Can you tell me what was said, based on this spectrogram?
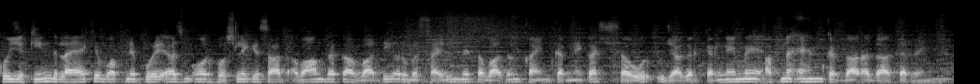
को यकीन दिलाया कि वो अपने पूरे अज़म और हौसले के साथ आवाम तक आबादी और वसाइल में तोज़ुन कायम करने का शूर उजागर करने में अपना अहम करदार अदा कर रहे हैं।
